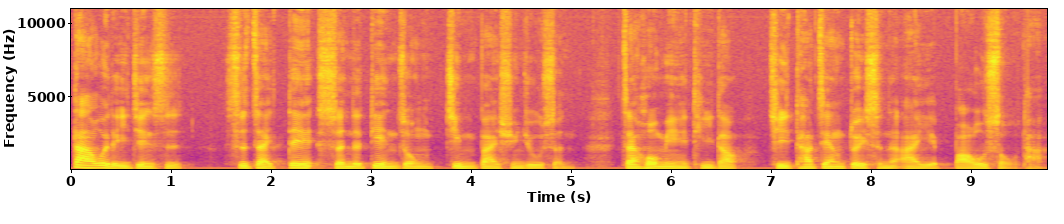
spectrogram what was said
大卫的一件事是在殿神的殿中敬拜寻求神，在后面也提到，其实他这样对神的爱也保守他，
